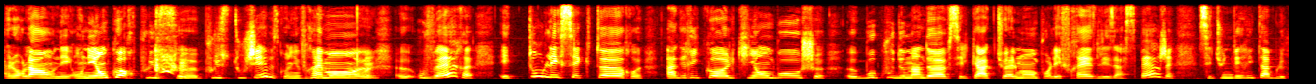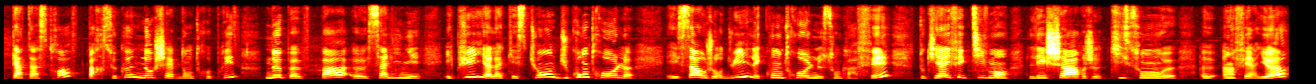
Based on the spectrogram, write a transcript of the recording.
alors là, on est, on est encore plus, euh, plus touché parce qu'on est vraiment euh, euh, ouvert. Et tous les secteurs agricoles qui embauchent beaucoup de main-d'œuvre, c'est le cas actuellement pour les fraises, les asperges, c'est une véritable catastrophe parce que nos chefs d'entreprise ne peuvent pas s'aligner. Et puis, il y a la question du contrôle. Et ça, aujourd'hui, les contrôles ne sont pas faits. Donc, il y a effectivement les charges qui sont inférieures,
